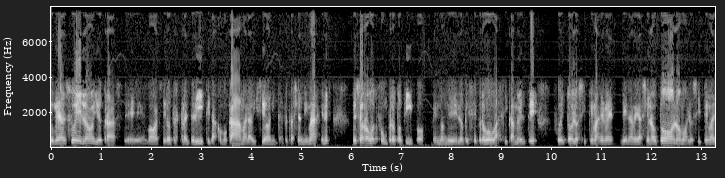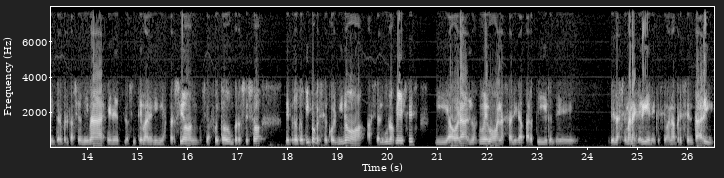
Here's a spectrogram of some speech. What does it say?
humedad del suelo y otras, eh, vamos a decir, otras características como cámara, visión, interpretación de imágenes. Ese robot fue un prototipo en donde lo que se probó básicamente fue todos los sistemas de, navegación autónomos, los sistemas de interpretación de imágenes, los sistemas de mini aspersión, o sea, fue todo un proceso de prototipo que se culminó hace algunos meses y ahora los nuevos van a salir a partir de, de la semana que viene, que se van a presentar y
